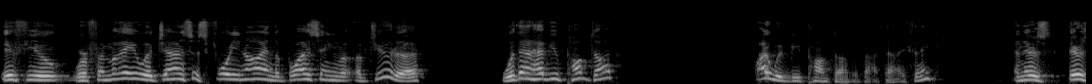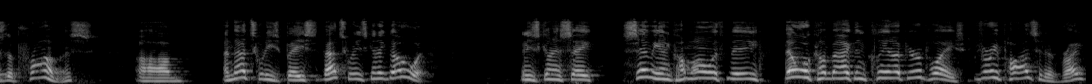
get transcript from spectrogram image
if you were familiar with Genesis 49, the blessing of Judah, would that have you pumped up? I would be pumped up about that, I think. And there's there's the promise, um, and that's what he's based. That's what he's going to go with. And he's going to say, Simeon, come on with me. Then we'll come back and clean up your place. Very positive, right?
